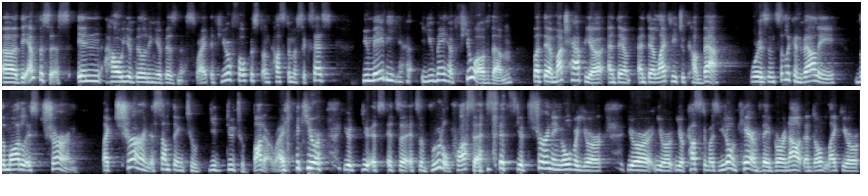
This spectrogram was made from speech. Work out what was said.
uh, the emphasis in how you're building your business, right? If you're focused on customer success, you may be you may have fewer of them, but they're much happier and they're and they're likely to come back. Whereas in Silicon Valley, the model is churn. Like churn is something to you do to butter, right? Like you're you're, you're it's it's a it's a brutal process. It's you're churning over your your your your customers. You don't care if they burn out and don't like your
